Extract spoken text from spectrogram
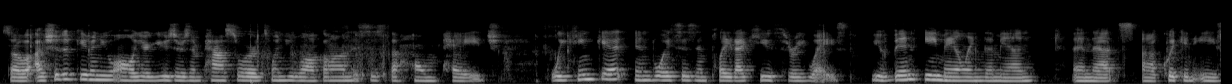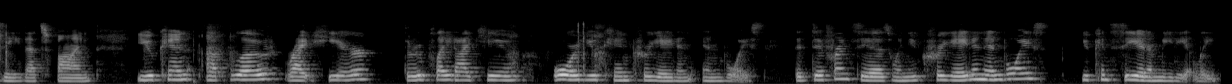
So I should have given you all your users and passwords when you log on. This is the home page. We can get invoices in Plate IQ three ways. You've been emailing them in, and that's uh, quick and easy. That's fine. You can upload right here through Plate IQ, or you can create an invoice. The difference is when you create an invoice, you can see it immediately.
